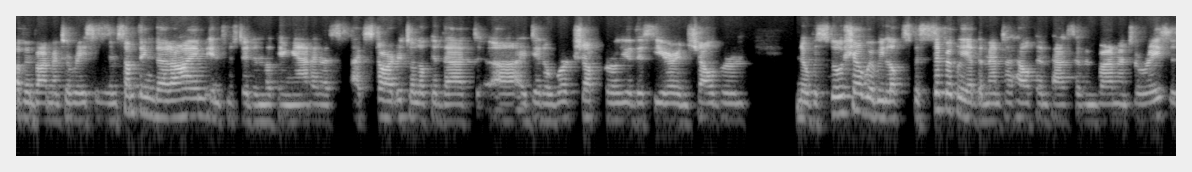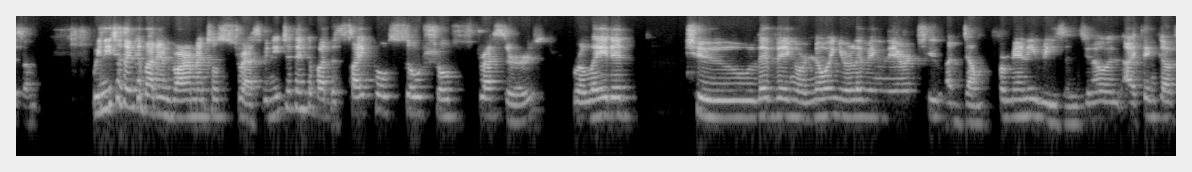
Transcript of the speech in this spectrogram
of environmental racism, something that I'm interested in looking at. And I've started to look at that. Uh, I did a workshop earlier this year in Shelburne, Nova Scotia, where we looked specifically at the mental health impacts of environmental racism. We need to think about environmental stress. We need to think about the psychosocial stressors related to living or knowing you're living there to a dump for many reasons, you know, and I think of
